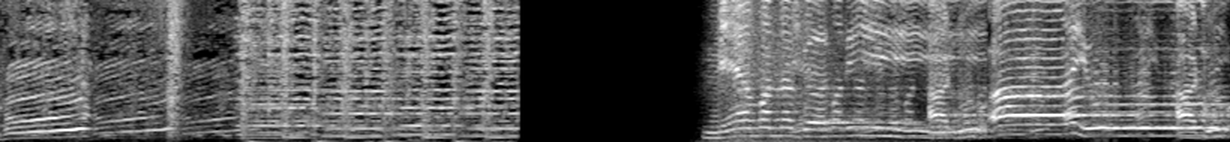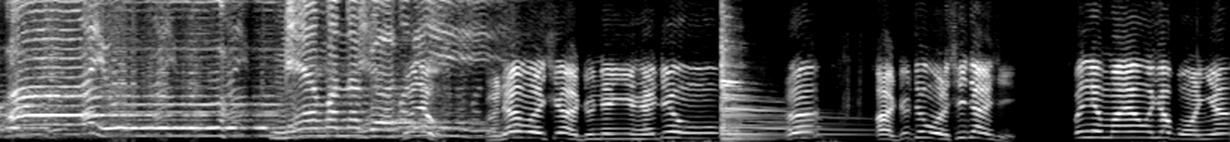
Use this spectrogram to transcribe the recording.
બોલો, ઘણા વર્ષે હજુ નહીં હું. હા હજુ તો વળસી જાય છે. પણ માયા ઓછા પોણ્યા.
